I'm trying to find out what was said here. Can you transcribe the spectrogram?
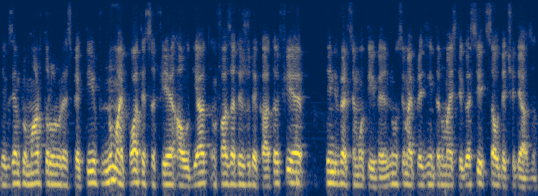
de exemplu, martorul respectiv nu mai poate să fie audiat în faza de judecată, fie din diverse motive, nu se mai prezintă, nu mai este găsit sau decedează.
